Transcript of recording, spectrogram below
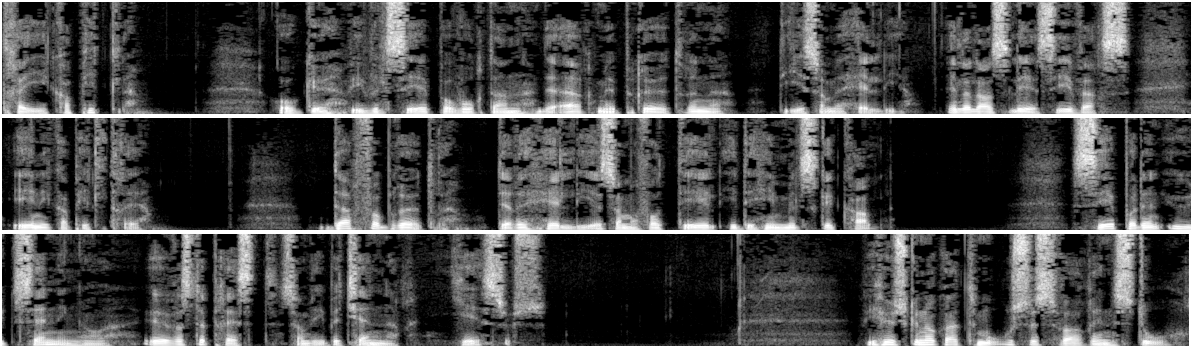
tredje kapitlet, og eh, vi vil se på hvordan det er med brødrene, de som er hellige. Eller la oss lese i vers 1 i kapittel 3. Derfor, brødre, dere hellige som har fått del i det himmelske kall, Se på den utsending og øverste prest som vi bekjenner, Jesus. Vi husker nok at Moses var en stor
